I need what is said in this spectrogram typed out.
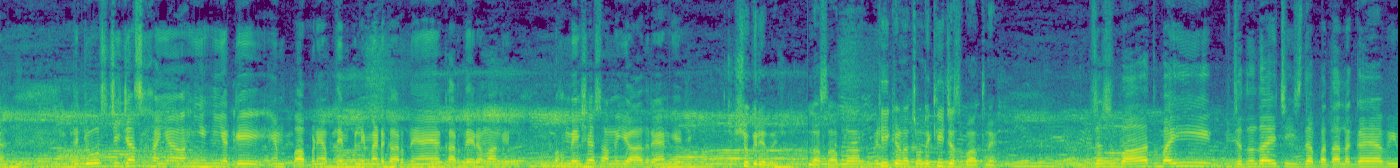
ਆ। ਤੇ ਜੋ ਉਸ ਚੀਜ਼ਾਂ ਸਿਖਾਈਆਂ ਅਸੀਂ ਅਸੀਂ ਅੱਗੇ ਆਪਣੇ ਆਪ ਤੇ ਇੰਪਲੀਮੈਂਟ ਕਰਦੇ ਆਏ ਆ ਕਰਦੇ ਰਵਾਂਗੇ। ਉਹ ਹਮੇਸ਼ਾ ਸਾਨੂੰ ਯਾਦ ਰਹਿਣਗੇ ਜੀ। ਸ਼ੁਕਰੀਆ ਬਾਈ ਲਾ ਸਾਹਿਬ ਨਾਲ ਕੀ ਕਹਿਣਾ ਚਾਹੁੰਦੇ? ਕੀ ਜਜ਼ਬਾਤ ਨੇ? ਜਜ਼ਬਾਤ ਬਾਈ ਜਦੋਂ ਦਾ ਇਹ ਚੀਜ਼ ਦਾ ਪਤਾ ਲੱਗਾ ਆ ਵੀ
